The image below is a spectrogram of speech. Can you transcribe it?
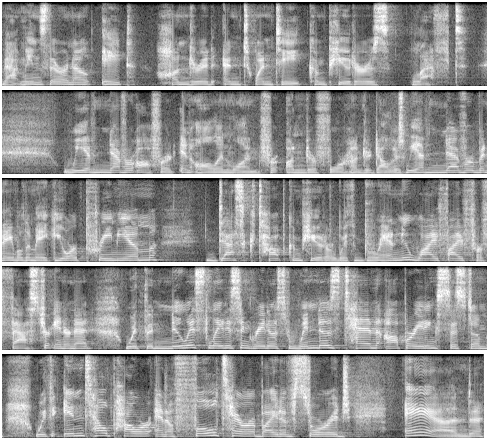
That means there are now 820 computers left. We have never offered an all-in-one for under $400. We have never been able to make your premium desktop computer with brand new Wi-Fi for faster internet, with the newest, latest and greatest Windows 10 operating system, with Intel power and a full terabyte of storage, and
